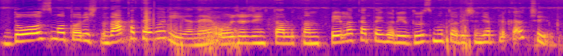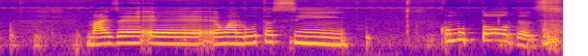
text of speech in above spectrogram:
dos motoristas da categoria, né? Hoje a gente está lutando pela categoria dos motoristas de aplicativo. Mas é, é, é uma luta assim, como todas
